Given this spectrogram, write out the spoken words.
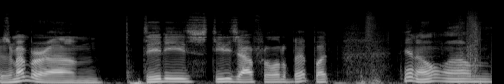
Because remember, um, Didi's out for a little bit, but you know, um,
